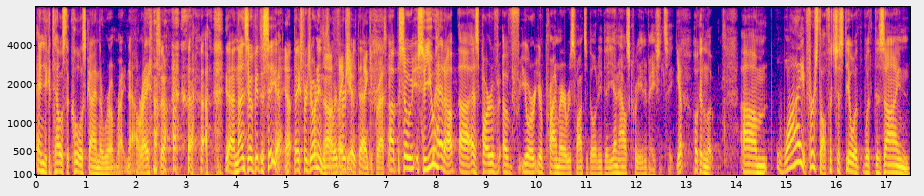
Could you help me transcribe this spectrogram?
and you can tell is the coolest guy in the room right now, right? So, yeah, Nunzio, good to see you. Yep. Thanks for joining us, oh, we appreciate you. that. Thank you for asking. Uh, so, so you head up, uh, as part of, of your, your primary responsibility, the in-house creative agency. Yep. Hook and Loop. Um, why, first off, let's just deal with, with design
